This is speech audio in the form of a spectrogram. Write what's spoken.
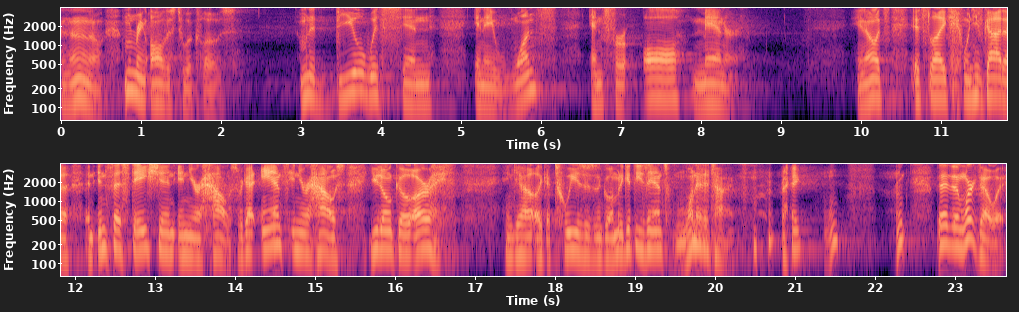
No, no, no. I'm going to bring all this to a close. I'm going to deal with sin in a once and for all manner. You know, it's, it's like when you've got a, an infestation in your house. If you've got ants in your house, you don't go, all right, and get out like a tweezers and go, I'm to get these ants one at a time, right? Mm-hmm. Mm-hmm. That doesn't work that way.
